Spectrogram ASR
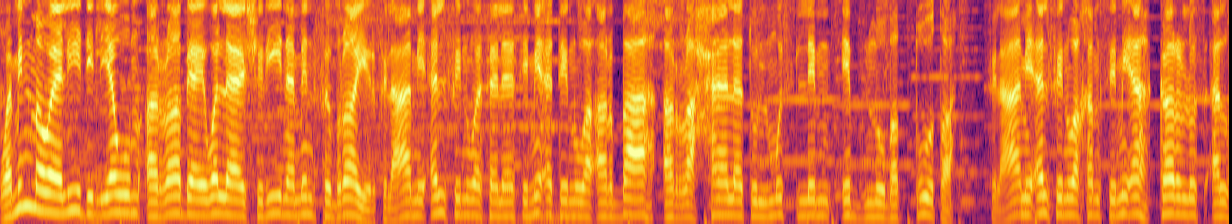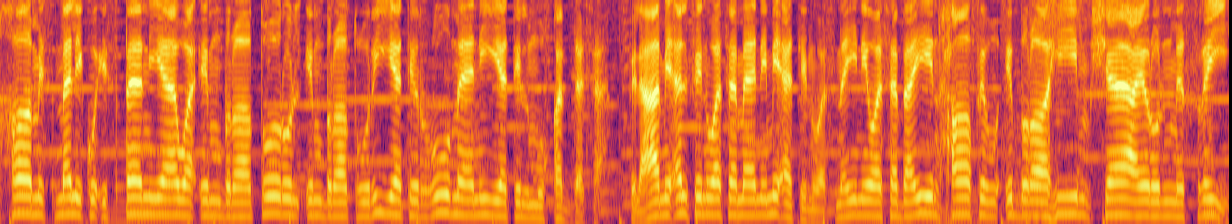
ومن مواليد اليوم الرابع والعشرين من فبراير في العام 1304 الرحالة المسلم ابن بطوطة. في العام 1500 كارلوس الخامس ملك إسبانيا وإمبراطور الإمبراطورية الرومانية المقدسة. في العام 1872 حافظ إبراهيم شاعر مصري.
